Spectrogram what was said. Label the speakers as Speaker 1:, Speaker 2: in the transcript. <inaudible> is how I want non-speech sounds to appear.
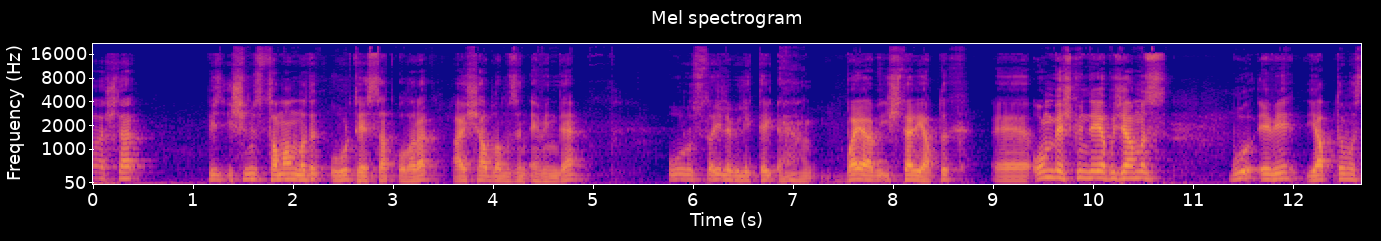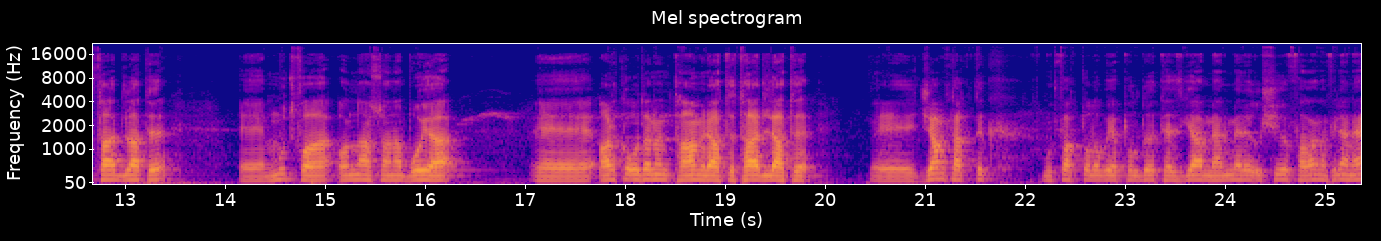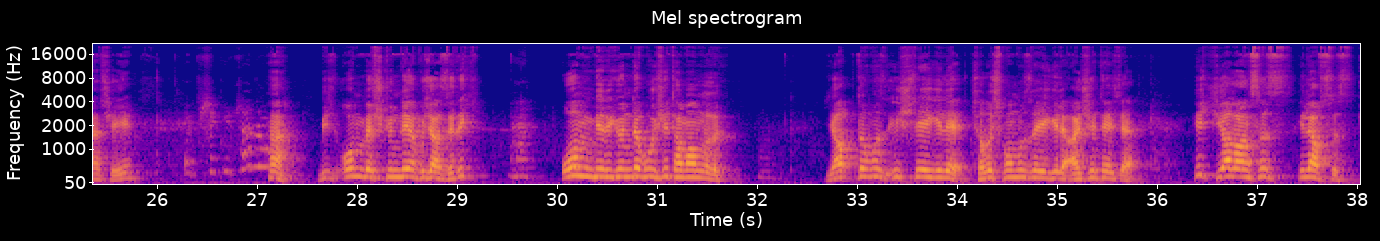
Speaker 1: Arkadaşlar biz işimizi tamamladık Uğur Tesisat olarak Ayşe ablamızın evinde. Uğur Usta ile birlikte <clears throat> bayağı bir işler yaptık. Ee, 15 günde yapacağımız bu evi yaptığımız tadilatı e, mutfağı ondan sonra boya e, arka odanın tamiratı tadilatı e, cam taktık mutfak dolabı yapıldı tezgah mermere ışığı falan filan her şeyi
Speaker 2: Hepsi güzel oldu.
Speaker 1: Heh, biz 15 günde yapacağız dedik.
Speaker 2: Heh.
Speaker 1: 11 günde bu işi tamamladık. Yaptığımız işle ilgili, çalışmamızla ilgili Ayşe teyze hiç yalansız, hilafsız.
